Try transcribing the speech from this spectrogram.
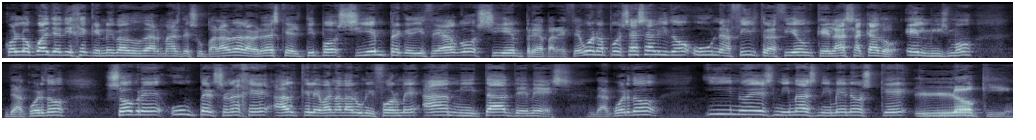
con lo cual ya dije que no iba a dudar más de su palabra. La verdad es que el tipo siempre que dice algo, siempre aparece. Bueno, pues ha salido una filtración que la ha sacado él mismo, ¿de acuerdo? Sobre un personaje al que le van a dar uniforme a mitad de mes, ¿de acuerdo? Y no es ni más ni menos que Loki,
